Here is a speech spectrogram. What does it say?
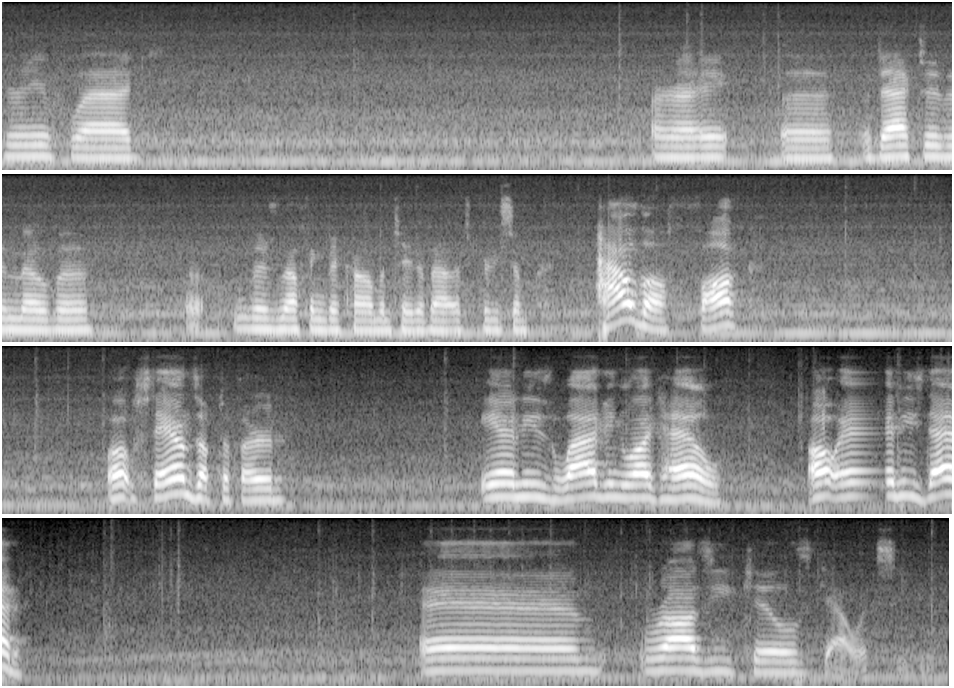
Green flag. Alright. Uh, adaptive and Nova. Uh, there's nothing to commentate about. It's pretty simple. How the fuck? Oh, stands up to third. And he's lagging like hell. Oh, and he's dead. And Rozzy kills Galaxy.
